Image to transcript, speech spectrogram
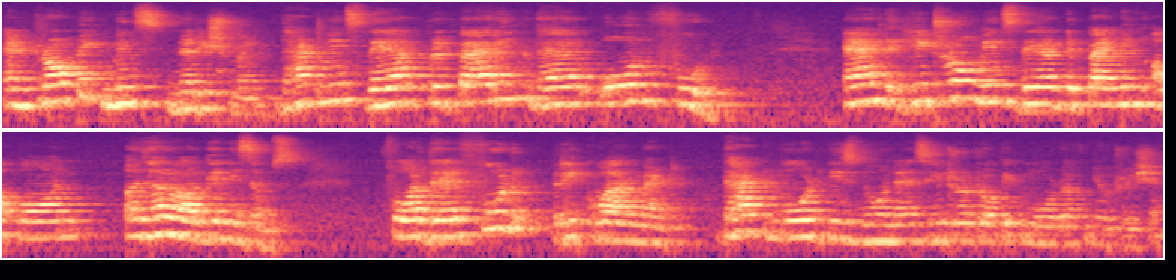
and trophic means nourishment. That means they are preparing their own food. And hetero means they are depending upon other organisms for their food requirement. That mode is known as heterotrophic mode of nutrition.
